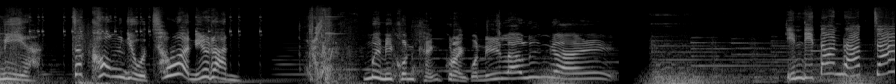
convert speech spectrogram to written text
เมียจะคงอยู่ชั่วนิรันดร์ไม่มีคนแข็งแกร่งกว่านี้แล้วหรือไง ยินดีต้อนรับจ้า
